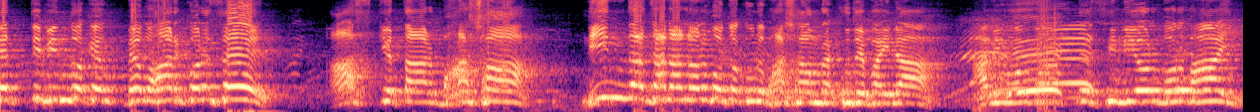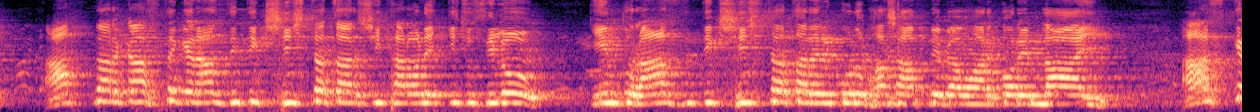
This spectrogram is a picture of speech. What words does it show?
নেতৃবৃন্দকে ব্যবহার করেছে, আজকে তার ভাষা নিন্দা জানানোর মতো কোনো ভাষা আমরা খুঁজে পাই না। আমি সিনিয়র বড় ভাই আপনার কাছ থেকে রাজনৈতিক শিষ্টাচার শিখার অনেক কিছু ছিল কিন্তু রাজনৈতিক শিষ্টাচারের কোনো ভাষা আপনি ব্যবহার করেন নাই। আজকে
